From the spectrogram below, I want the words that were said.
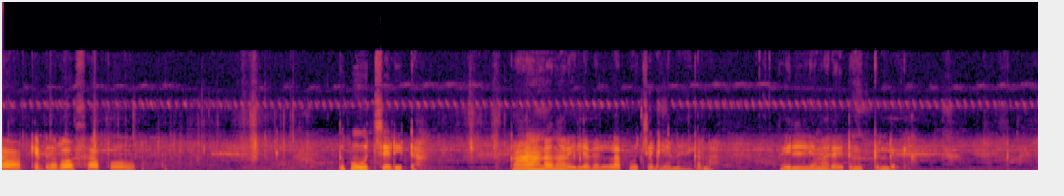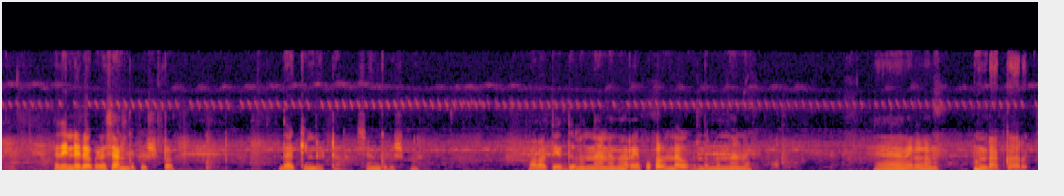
ഓർക്കിഡ് റോസാപ്പൂ. ഇത് പൂച്ചെടി ഇട്ടാ കാണാണ്ടോന്ന് അറിയില്ല വെള്ള പൂച്ചെടിയാണ് കണ്ട. വലിയ മരമായിട്ട് നിൽക്കുന്നുണ്ട്. അതിന്റെ ഇടയിൽ കൂടെ ശംഖുപുഷ്പം ഇതാക്കിയിട്ടുണ്ട് കേട്ടോ. ശംഖുപുഷ്പം. വളർത്തി ഇതുമെന്നാണ്. നിറയെ പൂക്കളുണ്ടാവും. ഇതുമെന്നാണ് വെള്ളം ഉണ്ടാക്കാറ്.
